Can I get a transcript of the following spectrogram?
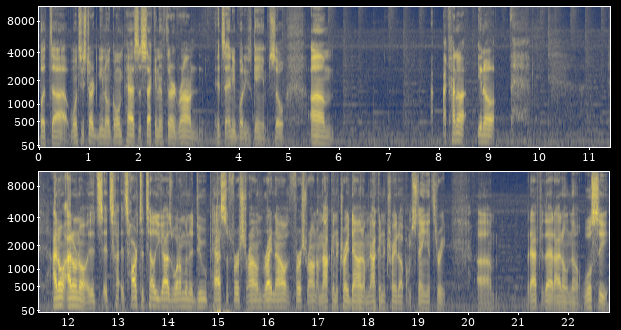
But uh, once you start, you know, going past the second and third round, it's anybody's game. So, um, I kind of, you know, I don't, I don't know. It's it's it's hard to tell you guys what I'm gonna do past the first round. Right now, the first round, I'm not gonna trade down. I'm not gonna trade up. I'm staying at three. Um, but after that, I don't know. We'll see.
